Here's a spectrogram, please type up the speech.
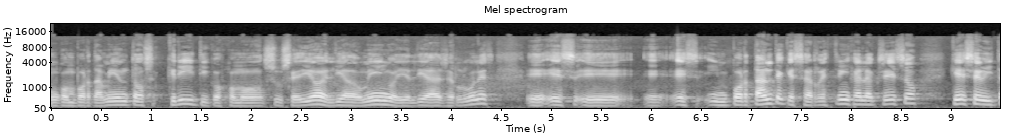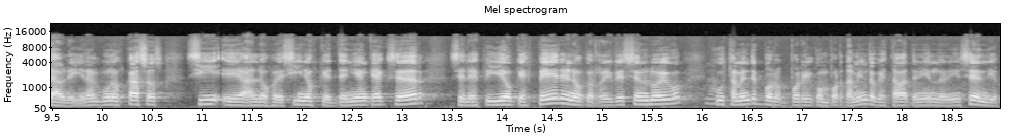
con comportamientos críticos, como sucedió el día domingo y el día de ayer lunes, eh, es, eh, eh, es, importante que se restrinja el acceso, que es evitable. Y en algunos casos, sí, a los vecinos que tenían que acceder, se les pidió que esperen o que regresen luego, justamente por, por el comportamiento que estaba teniendo el incendio.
